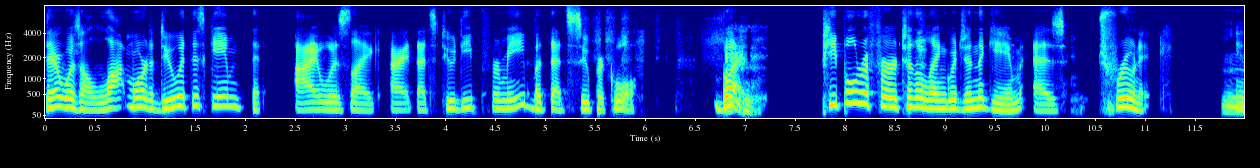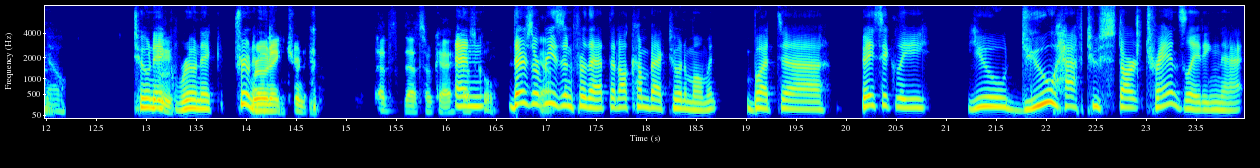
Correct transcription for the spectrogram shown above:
There was a lot more to do with this game that I was like, all right, that's too deep for me, but that's super cool. But people refer to the language in the game as Trunic. Mm. You know, tunic, mm. runic, Trunic. Runic, Trunic. That's that's okay. And that's cool. There's a yeah. reason for that that I'll come back to in a moment. But uh basically, you do have to start translating that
